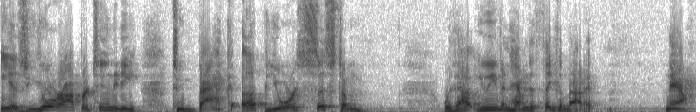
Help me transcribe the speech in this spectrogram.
is your opportunity to back up your system without you even having to think about it. Now,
